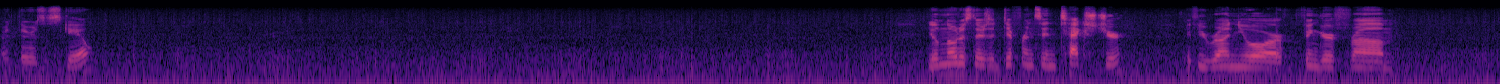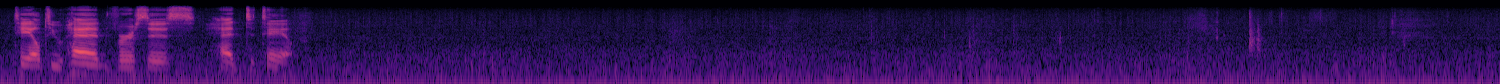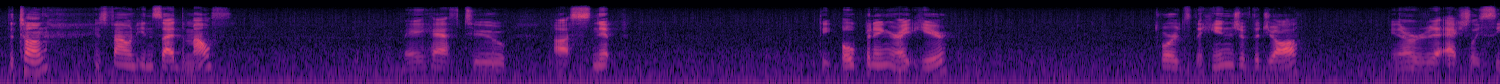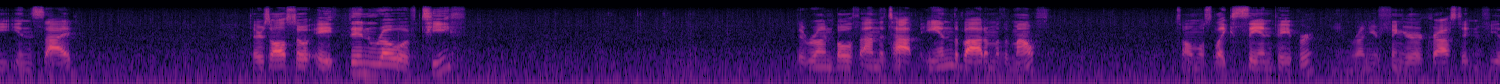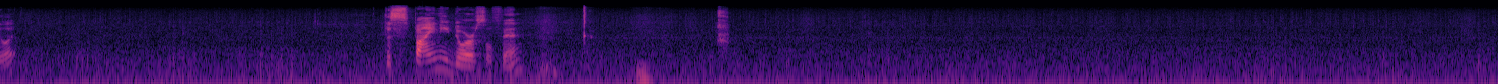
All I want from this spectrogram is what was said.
Right there is a scale. Notice there's a difference in texture if you run your finger from tail to head versus head to tail. The tongue is found inside the mouth. May have to uh, snip the opening right here towards the hinge of the jaw in order to actually see inside. There's also a thin row of teeth that run both on the top and the bottom of the mouth. It's almost like sandpaper. You can run your finger across it and feel it. The spiny dorsal fin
